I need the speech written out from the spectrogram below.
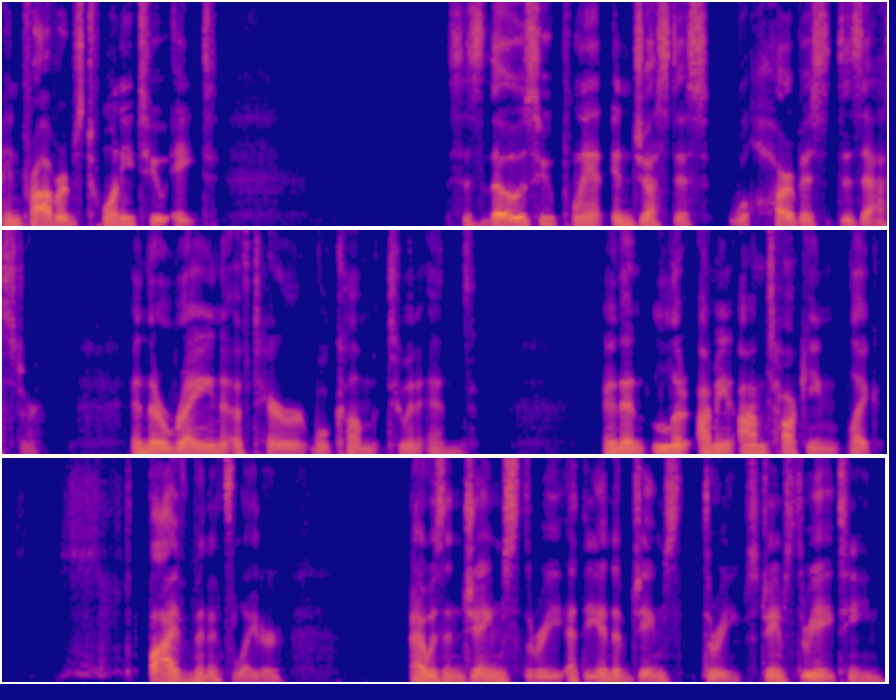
In Proverbs 22 8, says, Those who plant injustice will harvest disaster, and their reign of terror will come to an end. And then, I mean, I'm talking like five minutes later, I was in James 3, at the end of James 3, James 3.18,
